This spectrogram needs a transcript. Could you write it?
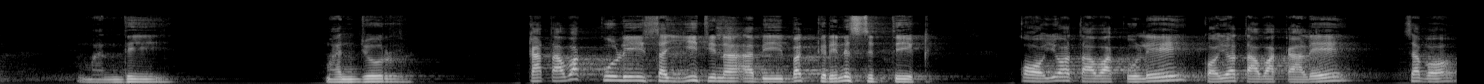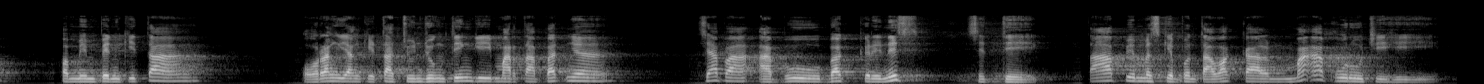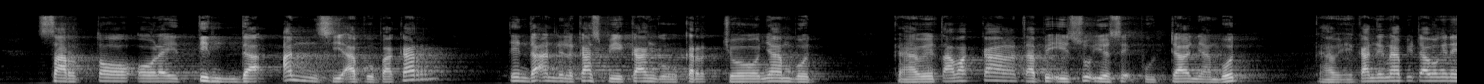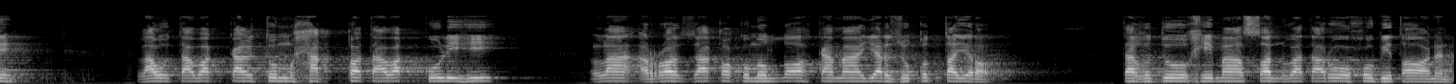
mandi manjur kata wakuli sayyidina Abi Bakrin Siddiq kaya tawakule kaya tawakale. Sapa pemimpin kita. Orang yang kita junjung tinggi martabatnya. Siapa? Abu Bakrin Siddiq. Tapi meskipun tawakal ma'akurucihi sarto oleh tindakan si Abu Bakar tindakan lil kasbi kanggo kerja nyambut gawe tawakal tapi isu ya sik budal nyambut gawe. Kanjeng Nabi dawuh ini lau tawakkaltum haqqa tawakkulihi la razaqakumullah kama yarzuqut tayra taghdu khimasan wa taruhu bitanan.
